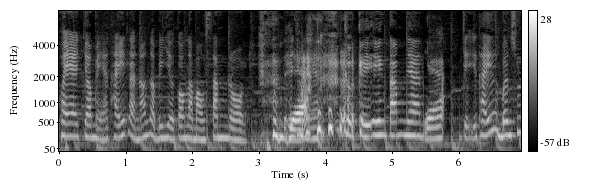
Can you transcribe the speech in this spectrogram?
Khoe cho mẹ thấy là nó là bây giờ con là màu xanh rồi. Để dạ. cho mẹ cực kỳ yên tâm nha. Dạ. chị thấy bên suối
